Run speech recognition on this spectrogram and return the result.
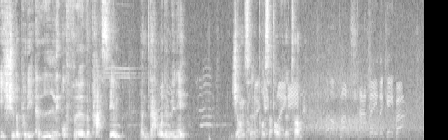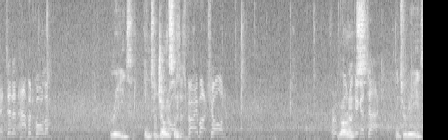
he should have put it a little further past him and that would have been it. Johnson puts it over the top. Reed into Johnson. Lawrence into Reed.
